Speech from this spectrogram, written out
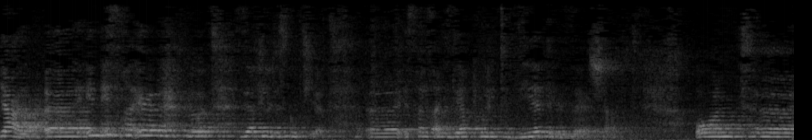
Ja, äh, in Israel wird sehr viel diskutiert. Äh, Israel ist eine sehr politisierte Gesellschaft. Und äh,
